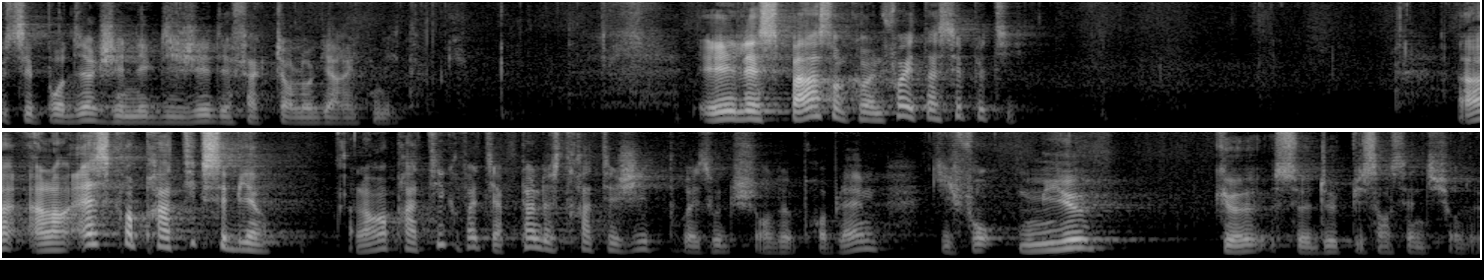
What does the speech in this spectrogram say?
c'est pour dire que j'ai négligé des facteurs logarithmiques. Et l'espace, encore une fois, est assez petit. Hein, alors, est-ce qu'en pratique, c'est bien? Alors, en pratique, en fait, il y a plein de stratégies pour résoudre ce genre de problème qui font mieux que ce 2 puissance n sur 2.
